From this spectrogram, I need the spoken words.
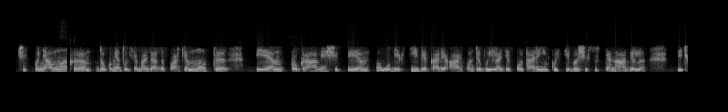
și spuneam că documentul se bazează foarte mult pe programe și pe obiective care ar contribui la dezvoltare inclusivă și sustenabilă. Deci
